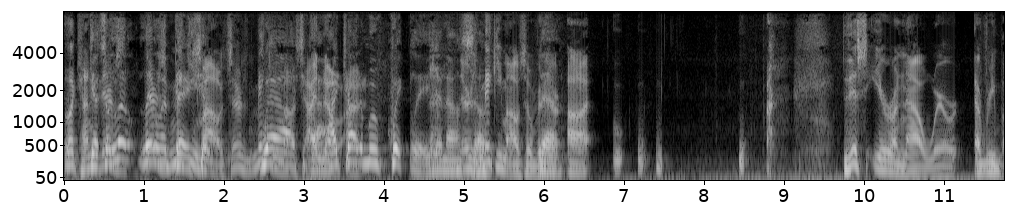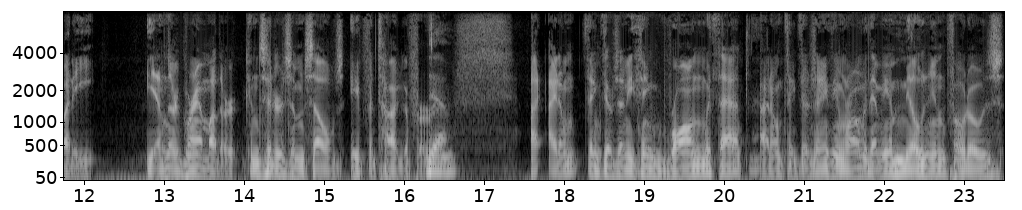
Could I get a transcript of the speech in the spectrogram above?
Look, honey, gets a little, little there's Mickey. Mouse. There's Mickey well, Mouse. I know. I try to move quickly. You know, There's so- Mickey Mouse over Yeah. there. Uh, this era now where everybody and their grandmother considers themselves a photographer. Yeah, I, I don't think there's anything wrong with that. I don't think there's anything wrong with having a million photos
